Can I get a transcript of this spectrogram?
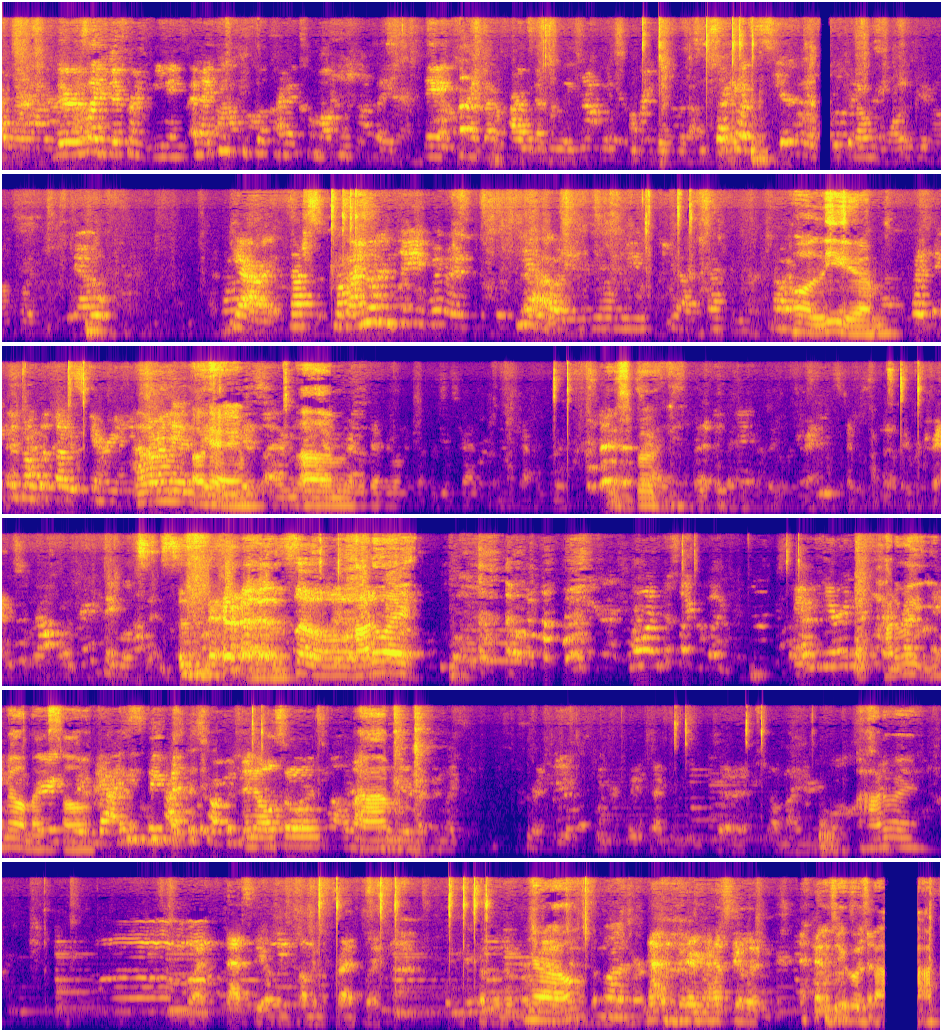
there's like different meanings, and I think people kind of come up with like they can identify whatever label feels comfortable for them. So, like, Sometimes scared me. We can only one, you know. It's like, yeah, that's because I know. Complete women. Yeah. Everybody, you know what I mean? Yeah, exactly. Holy. Um, I think it's not that that's scary I don't really Okay, understand because um, friends with everyone except for this guy, but I'm not chatting for Facebook. guys that, like, you know, they were trans. I just didn't know they were trans. so therefore- They look cis. Um, so How do I No, I'm just like, like, I'm hearing this. How do I email myself? Yeah, I think we've had this conversation. And also, Um, last couple years have been like pretty politically attracted to non-binary, How do I? but that's the only common thread. Like some of them are No. some of them are not very masculine. If goes back.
